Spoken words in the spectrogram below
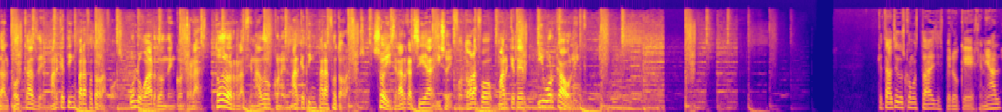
al podcast de Marketing para Fotógrafos, un lugar donde encontrarás todo lo relacionado con el marketing para fotógrafos. Soy Gerard García y soy fotógrafo, marketer y workaholic. ¿Qué tal chicos? ¿Cómo estáis? Espero que genial.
